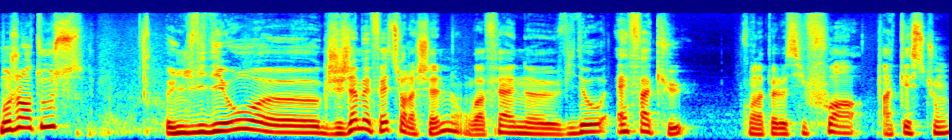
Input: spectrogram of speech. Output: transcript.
Bonjour à tous Une vidéo euh, que j'ai jamais faite sur la chaîne. On va faire une vidéo FAQ, qu'on appelle aussi foire à questions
